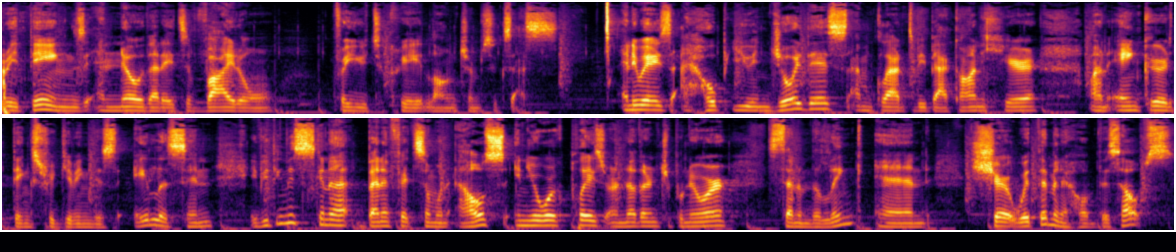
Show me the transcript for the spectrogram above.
three things and know that it's vital for you to create long term success. Anyways, I hope you enjoyed this. I'm glad to be back on here on Anchor. Thanks for giving this a listen. If you think this is gonna benefit someone else in your workplace or another entrepreneur, send them the link and share it with them, and I hope this helps.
